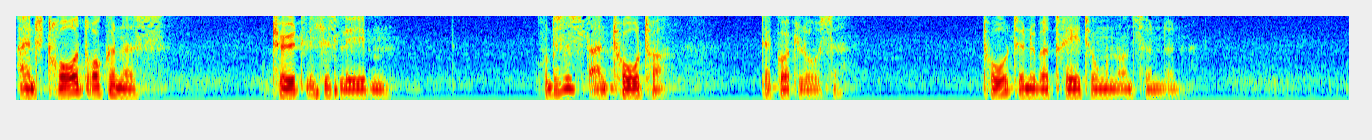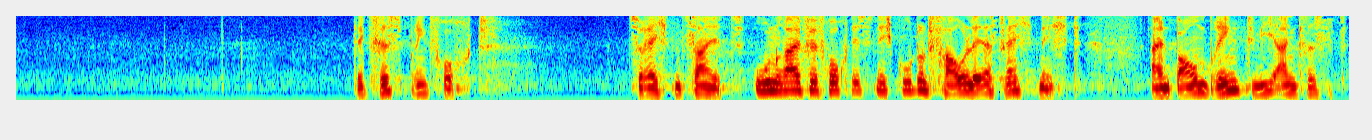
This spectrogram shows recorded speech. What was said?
Ein strohtrockenes, tödliches Leben. Und es ist ein Toter der Gottlose. Tod in Übertretungen und Sünden. Der Christ bringt Frucht. zur rechten Zeit. Unreife Frucht ist nicht gut und faule erst recht nicht. Ein Baum bringt wie ein Christ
